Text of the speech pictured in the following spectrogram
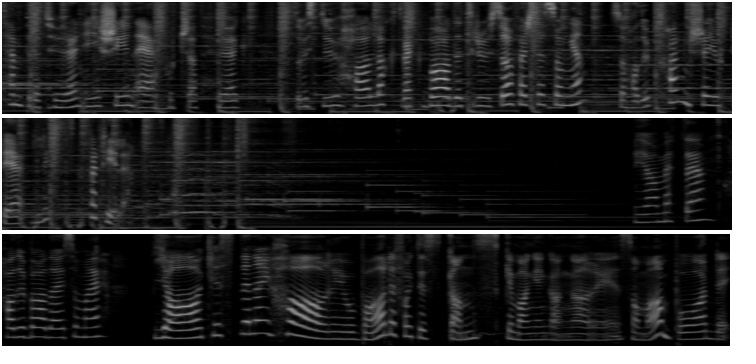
temperaturene i skyen er fortsatt høye. Så hvis du har lagt vekk badetrusa for sesongen, så har du kanskje gjort det litt for tidlig. Ja, Mette. Har du bada i sommer? Ja, Kristin, jeg har jo badet faktisk ganske mange ganger i sommer. Både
